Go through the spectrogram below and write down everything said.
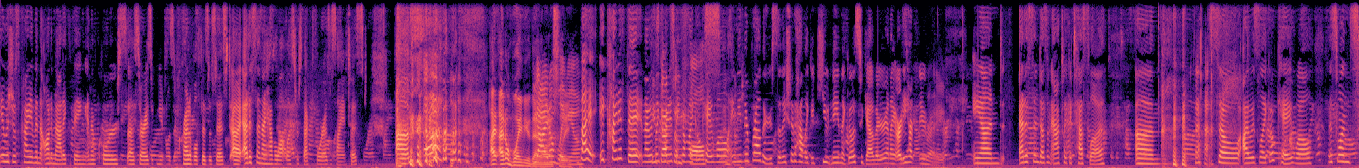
It was just kind of an automatic thing, and of course, uh, Sir Isaac Newton was an incredible physicist. Uh, Edison, I have a lot less respect for as a scientist, um, I, I don't blame you. That yeah, I don't honestly. blame you. but it kind of fit. And I was He's like trying to think. I'm like, okay, well, I mean, they're brothers, so they should have like a cute name that goes together. And I already had Newton, Right. and Edison doesn't act like a Tesla. Um, so I was like, okay, well, this one's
